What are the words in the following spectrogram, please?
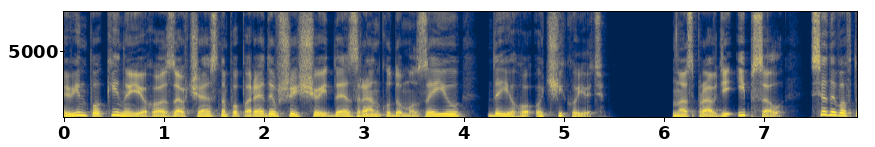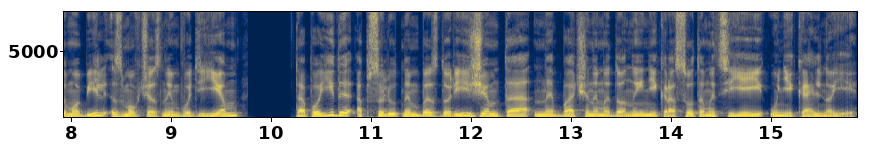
він покине його, завчасно попередивши, що йде зранку до музею, де його очікують. Насправді, Іпсел сяде в автомобіль з мовчазним водієм та поїде абсолютним бездоріжжям та небаченими донині красотами цієї унікальної,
